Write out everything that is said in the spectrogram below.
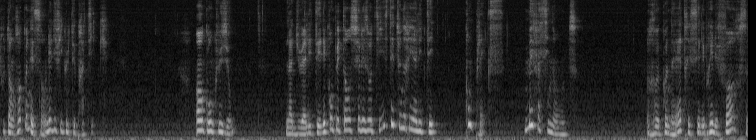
tout en reconnaissant les difficultés pratiques. En conclusion, la dualité des compétences chez les autistes est une réalité complexe, mais fascinante. Reconnaître et célébrer les forces,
